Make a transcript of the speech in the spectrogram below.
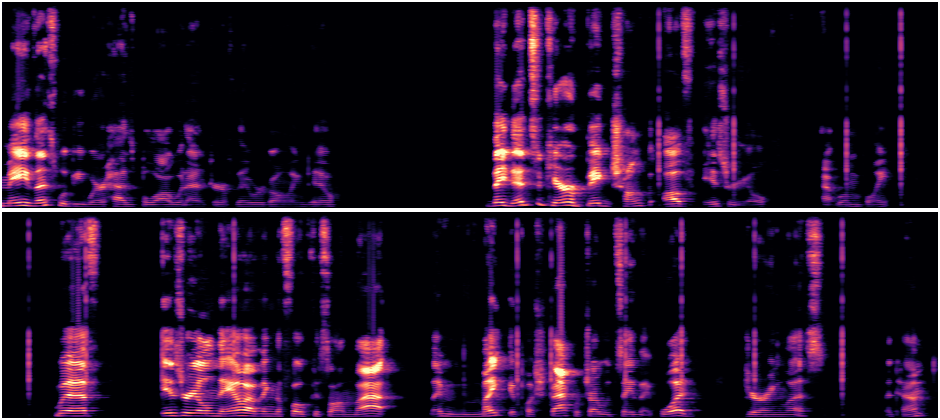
Maybe this would be where Hezbollah would enter if they were going to. They did secure a big chunk of Israel at one point, with Israel now having to focus on that, they might get pushed back, which I would say they would during this attempt.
